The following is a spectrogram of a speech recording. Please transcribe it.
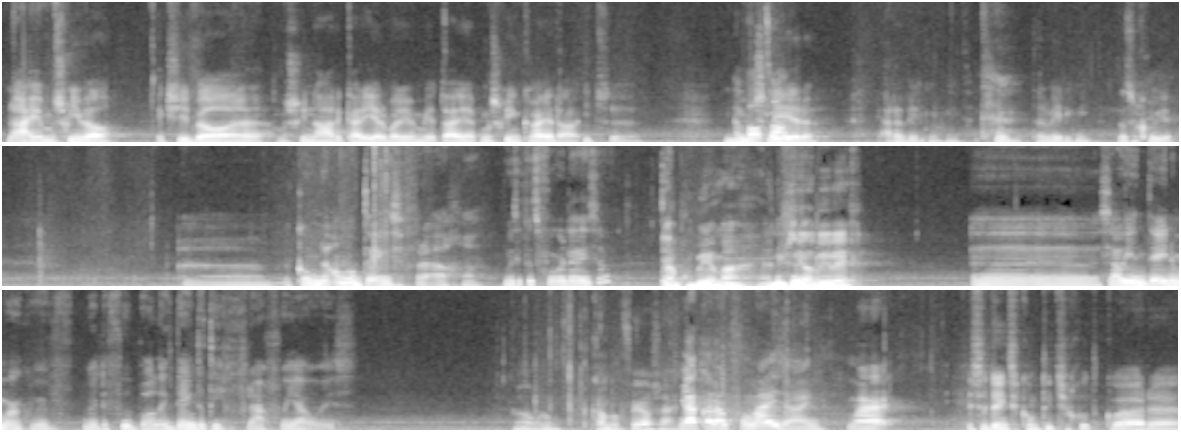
Nou ja, misschien wel. Ik zie het wel, misschien na de carrière waar je meer tijd hebt, misschien kan je daar iets nieuws wat dan? leren. Ja, dat weet ik nog niet. dat weet ik niet. Dat is een goeie. Er komen nu allemaal Deense vragen. Moet ik het voorlezen? Ja, probeer maar. En nu is hij alweer weg. Eh, zou je in Denemarken wi- willen voetballen? Ik denk dat die vraag voor jou is. Nou, waarom? Dat kan toch voor jou zijn? Ja, kan ook voor mij zijn. Maar Is de Deense competitie goed qua, eh,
